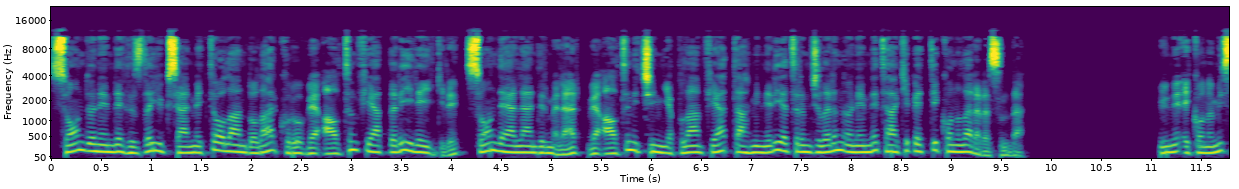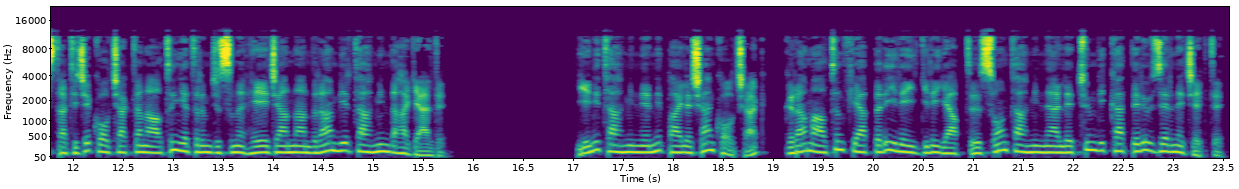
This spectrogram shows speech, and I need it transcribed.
Son dönemde hızla yükselmekte olan dolar kuru ve altın fiyatları ile ilgili son değerlendirmeler ve altın için yapılan fiyat tahminleri yatırımcıların önemli takip ettiği konular arasında. Ünlü ekonomist Hatice Kolçak'tan altın yatırımcısını heyecanlandıran bir tahmin daha geldi. Yeni tahminlerini paylaşan Kolçak, gram altın fiyatları ile ilgili yaptığı son tahminlerle tüm dikkatleri üzerine çekti.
